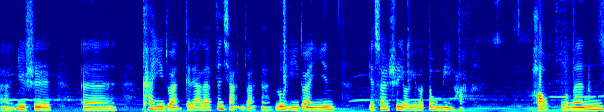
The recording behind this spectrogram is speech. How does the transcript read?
嗯，于是嗯看一段给大家来分享一段啊，录一段音，也算是有一个动力哈。好，我们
